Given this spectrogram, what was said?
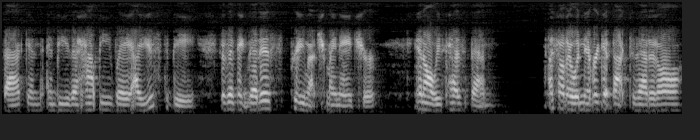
back and, and be the happy way I used to be, because I think that is pretty much my nature and always has been. I thought I would never get back to that at all.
